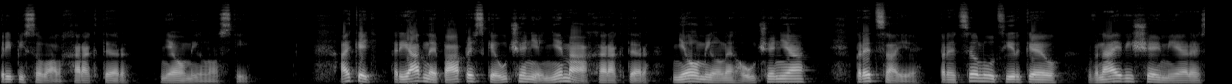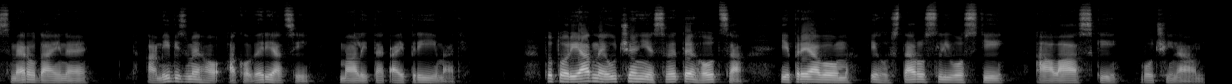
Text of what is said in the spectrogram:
pripisoval charakter neomilnosti. Aj keď riadne pápežské učenie nemá charakter neomilného učenia, predsa je pre celú církev v najvyššej miere smerodajné a my by sme ho ako veriaci mali tak aj prijímať. Toto riadne učenie svätého Otca je prejavom jeho starostlivosti a lásky voči nám.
